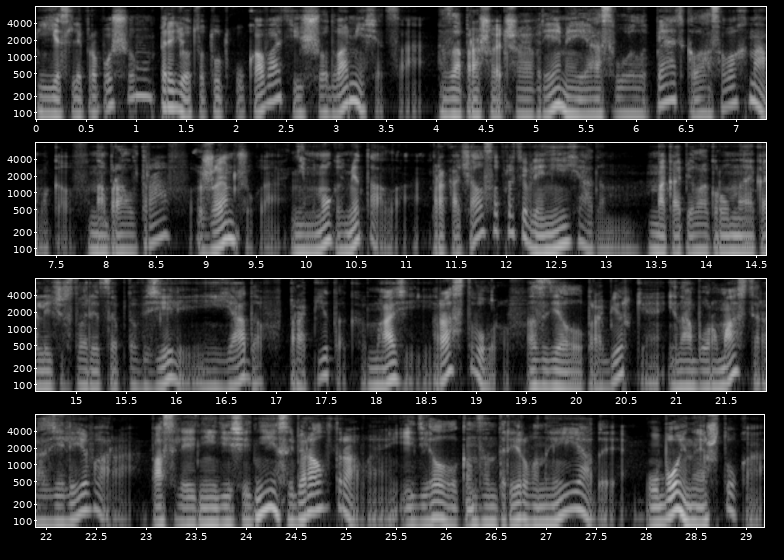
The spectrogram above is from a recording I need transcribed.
Если пропущу, придется тут куковать еще два месяца. За прошедшее время я освоил пять классовых навыков, набрал трав, жемчуга, немного металла, прокачал сопротивление ядам, накопил огромное количество рецептов зелий, ядов, пропиток, мазей, растворов, сделал пробирки и набор мастера зельевара. Последние 10 дней собирал травы и делал концентрированные яды, Убойная штука,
